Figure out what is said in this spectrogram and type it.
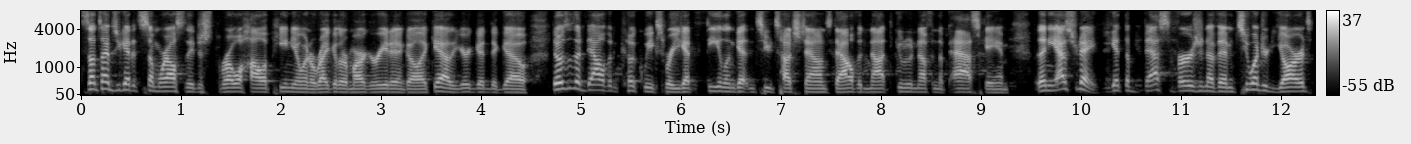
Sometimes you get it somewhere else, and they just throw a jalapeno in a regular margarita and go like yeah, you're good to go. Those are the Dalvin Cook weeks where you get Thielen getting two touchdowns, Dalvin not good enough in the pass game. But then yesterday, you get the best version of him, 200 yards.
